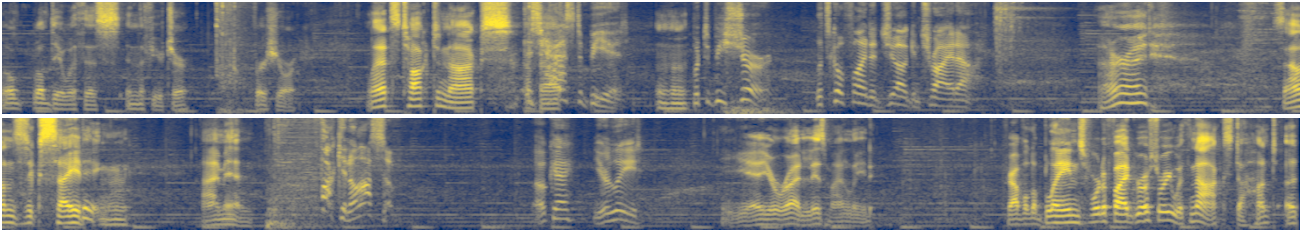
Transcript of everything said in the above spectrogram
we'll we'll deal with this in the future, for sure. Let's talk to Knox This about. has to be it. Mm-hmm. But to be sure, let's go find a jug and try it out. All right. Sounds exciting. I'm in. Fucking awesome! Okay, your lead. Yeah, you're right. It is my lead. Travel to Blaine's Fortified Grocery with Knox to hunt a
